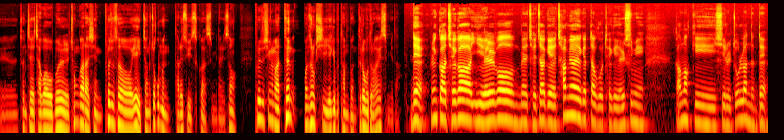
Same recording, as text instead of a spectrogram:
에, 전체 작업을 총괄하신 프로듀서의 입장도 조금은 다를 수 있을 것 같습니다. 그래서 프로듀싱을 맡은 권선욱 씨 얘기부터 한번 들어보도록 하겠습니다. 네, 그러니까 제가 이 앨범의 제작에 참여하겠다고 되게 열심히 까마귀 씨를 쫄랐는데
